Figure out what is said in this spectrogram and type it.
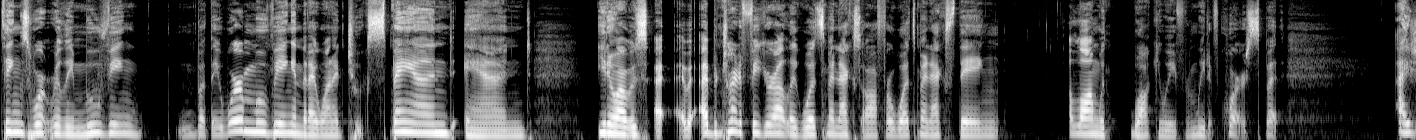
things weren't really moving, but they were moving and that I wanted to expand and you know, I was I, I've been trying to figure out like what's my next offer, what's my next thing along with walking away from weed, of course, but I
